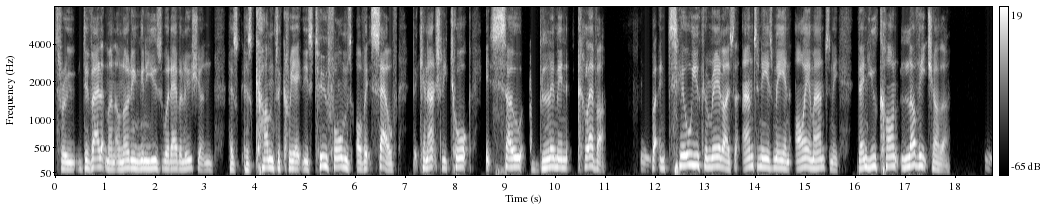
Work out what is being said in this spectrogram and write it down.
through development, I'm not even going to use the word evolution, has has come to create these two forms of itself that can actually talk. It's so blimmin' clever. Hmm. But until you can realize that Anthony is me and I am Anthony, then you can't love each other. Hmm.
